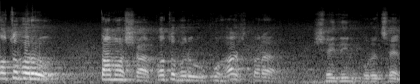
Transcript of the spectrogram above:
কত বড় তামাশা কত বড় উপহাস তারা সেই দিন করেছেন।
